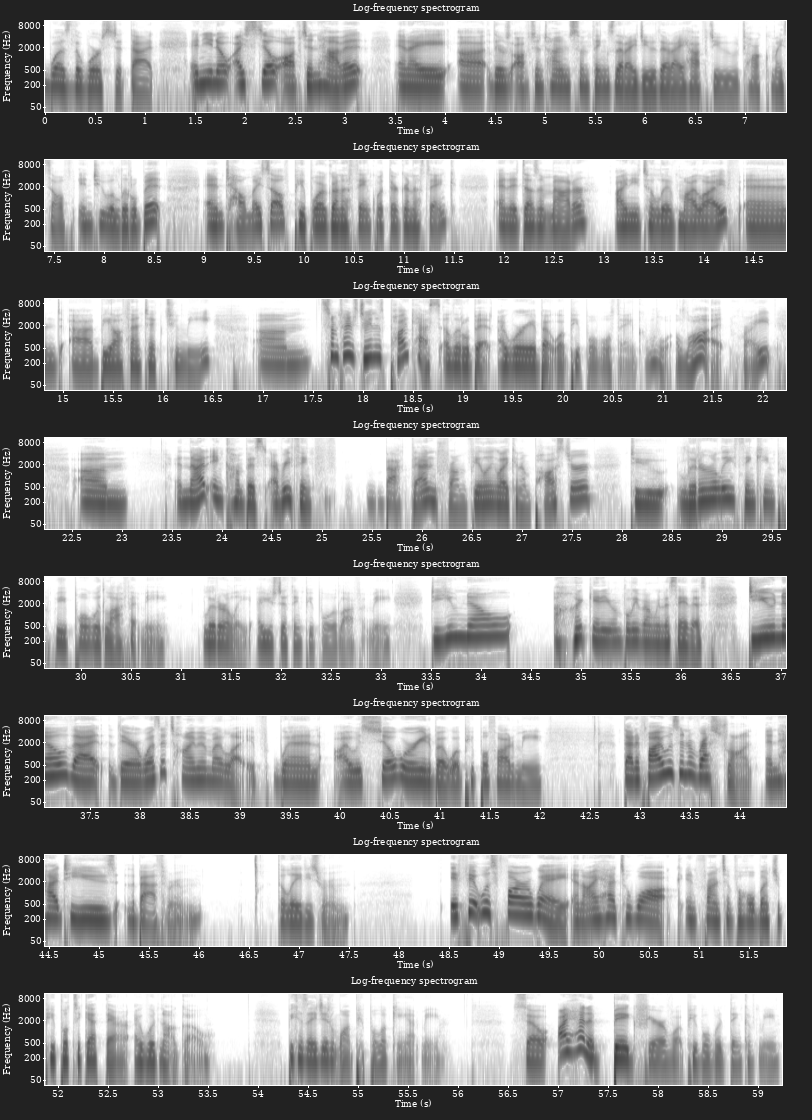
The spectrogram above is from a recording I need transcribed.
was the worst at that. And you know, I still often have it and I uh there's oftentimes some things that I do that I have to talk myself into a little bit and tell myself people are going to think what they're going to think and it doesn't matter. I need to live my life and uh, be authentic to me. Um, sometimes doing this podcast a little bit, I worry about what people will think Ooh, a lot, right? Um, And that encompassed everything back then from feeling like an imposter to literally thinking people would laugh at me. Literally, I used to think people would laugh at me. Do you know? I can't even believe I'm going to say this. Do you know that there was a time in my life when I was so worried about what people thought of me that if I was in a restaurant and had to use the bathroom, the ladies' room, if it was far away and I had to walk in front of a whole bunch of people to get there, I would not go because I didn't want people looking at me. So I had a big fear of what people would think of me.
